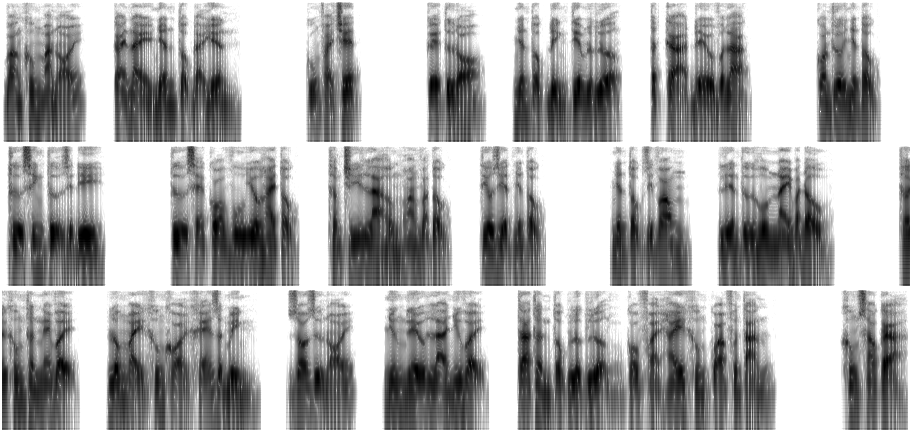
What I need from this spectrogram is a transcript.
bằng không mà nói, cái này nhân tộc đại hiền cũng phải chết. Kể từ đó, nhân tộc đỉnh tiêm lực lượng, tất cả đều vẫn lạc. Còn thừa nhân tộc, tự sinh tự diệt đi. Tự sẽ có vu yêu hai tộc thậm chí là hồng hoang vạn tộc, tiêu diệt nhân tộc. Nhân tộc diệt vong, liền từ hôm nay bắt đầu. Thời không thần nghe vậy, lông mày không khỏi khẽ giật mình, do dự nói, nhưng nếu là như vậy, ta thần tộc lực lượng có phải hay không quá phân tán? Không sao cả.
